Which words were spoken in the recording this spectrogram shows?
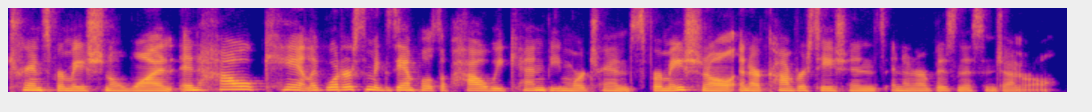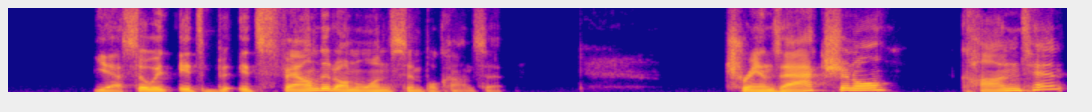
transformational one? And how can, like, what are some examples of how we can be more transformational in our conversations and in our business in general? Yeah. So, it, it's it's founded on one simple concept transactional content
